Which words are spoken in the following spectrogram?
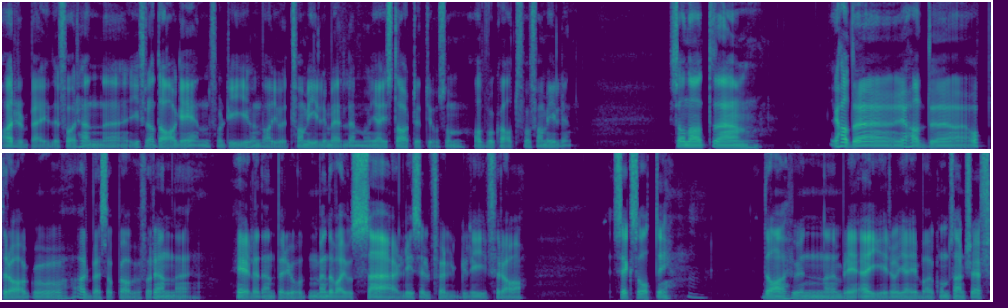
arbeidet for henne ifra dag én, fordi hun var jo et familiemedlem, og jeg startet jo som advokat for familien. Sånn at um, jeg, hadde, jeg hadde oppdrag og arbeidsoppgaver for henne hele den perioden, men det var jo særlig selvfølgelig fra 86 Mm. da hun eh, ble eier og jeg var konsernsjef.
